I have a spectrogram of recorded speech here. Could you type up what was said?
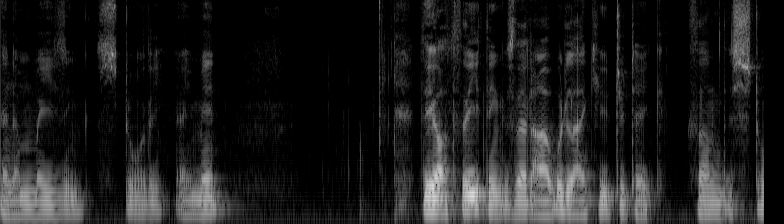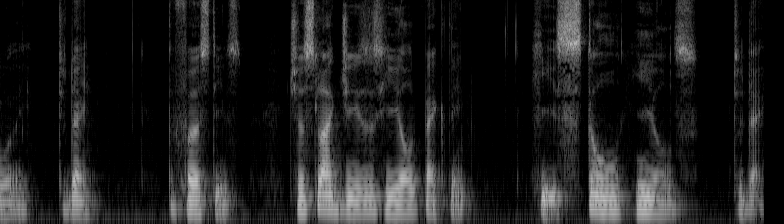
an amazing story. Amen. There are three things that I would like you to take from this story today. The first is just like Jesus healed back then, he still heals today.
